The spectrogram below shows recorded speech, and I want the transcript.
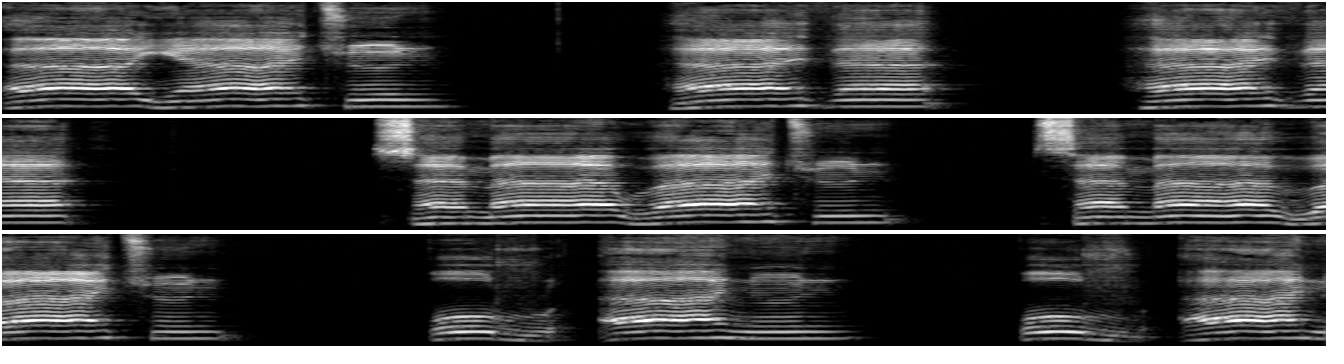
آيات هذا هذا سماوات سماوات قرآن قرآن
